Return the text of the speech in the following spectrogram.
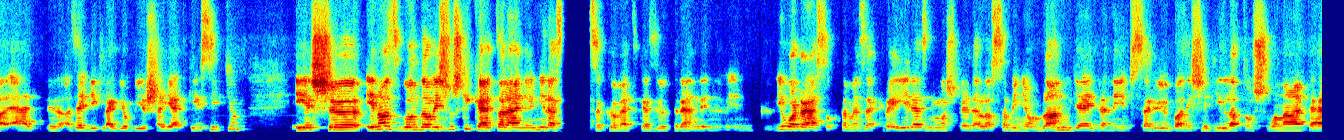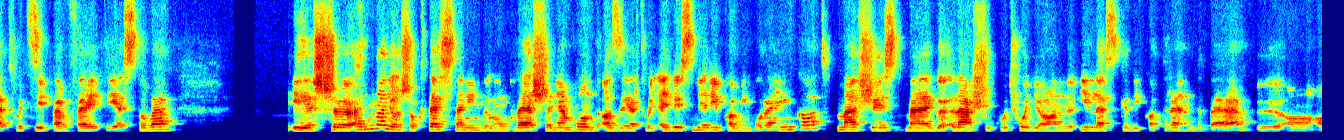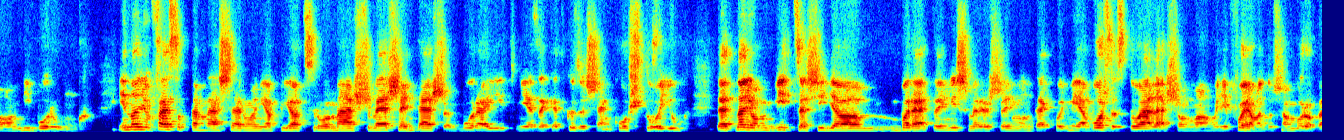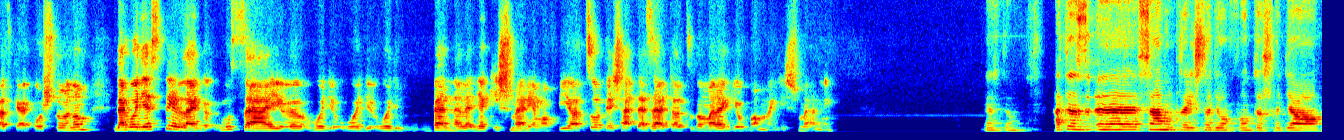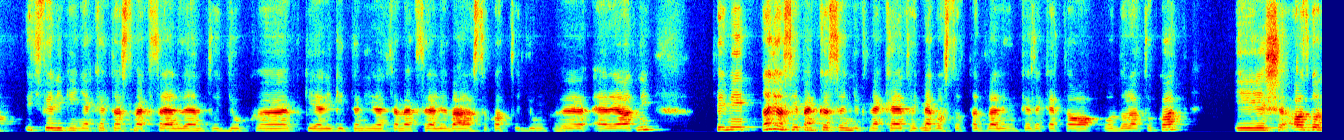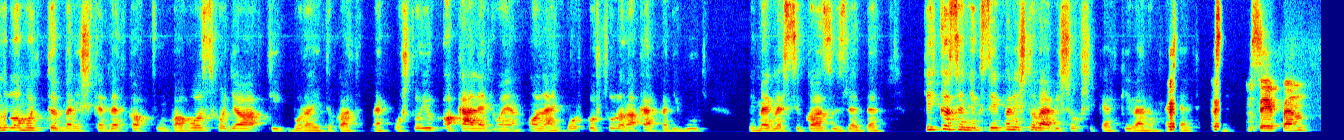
az egyik legjobb írsaiát készítjük, és én azt gondolom, és most ki kell találni, hogy mi lesz a következő trend. Én, én jól rászoktam ezekre érezni, most például a Sauvignon Blanc ugye egyre népszerűbb, az is egy illatos vonal, tehát hogy szépen fejti ezt tovább. És hát nagyon sok teszten indulunk versenyen, pont azért, hogy egyrészt mérjük a mi borainkat, másrészt meg lássuk, hogy hogyan illeszkedik a trendbe a, a mi borunk. Én nagyon felszoktam vásárolni a piacról más versenytársak borait, mi ezeket közösen kóstoljuk, tehát nagyon vicces, így a barátaim, ismerőseim mondták, hogy milyen borzasztó állásom van, hogy én folyamatosan borokat kell kóstolnom, de hogy ez tényleg muszáj, hogy, hogy, hogy benne legyek, ismerjem a piacot, és hát ezáltal tudom a legjobban megismerni. Értem. Hát ez e, számunkra is nagyon fontos, hogy a ügyféligényeket azt megfelelően tudjuk kielégíteni, illetve megfelelő válaszokat tudjunk erre adni. Úgyhogy mi nagyon szépen köszönjük neked, hogy megosztottad velünk ezeket a gondolatokat, és azt gondolom, hogy többen is kedvet kaptunk ahhoz, hogy a ti boraitokat megkóstoljuk, akár egy olyan online borkóstolón, akár pedig úgy, hogy megveszünk az üzletbe. Úgyhogy köszönjük szépen, és további sok sikert kívánunk neked. Köszönöm szépen!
